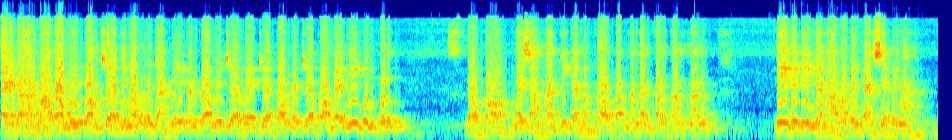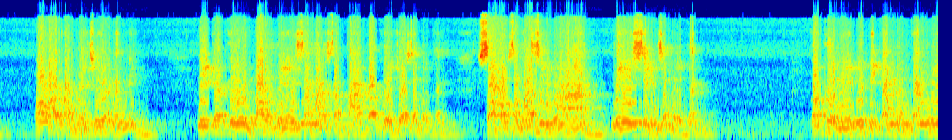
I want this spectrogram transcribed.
แต่ถ้าหากว่าเรามีความเชื่อที่นอกเหนือจากนี้นั้นเราไม่เชื่อเวรเชื่อทำไม่เชื่อพ่อแม่มีบุญคุณเราก็ไม่สามารถที่จะมาเข้าวัดมานั่งฟังธรรมมาดีไม่ดีจะหาว่าเป็นการเสียเวลา เพราะว่าเราไม่เชื่อนั่นเอง นี่ก็คือต้องมีสมาศรัทธาก็คือเชื่อเสมอกันสองสมาศีลามีศีลเสมอกัน ก็คือมีพฤติกรรมเหมือนกัน มี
